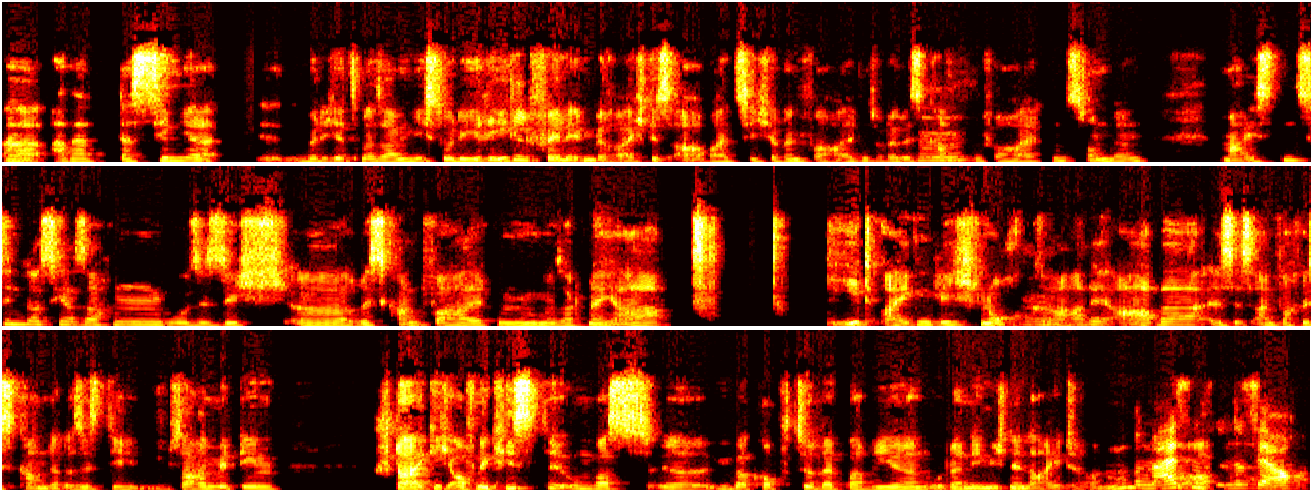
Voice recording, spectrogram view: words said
Äh, aber das sind ja würde ich jetzt mal sagen, nicht so die Regelfälle im Bereich des arbeitssicheren Verhaltens oder riskanten mhm. Verhaltens, sondern meistens sind das ja Sachen, wo sie sich äh, riskant verhalten, wo man sagt, na ja, geht eigentlich noch mhm. gerade, aber es ist einfach riskanter. Das ist die Sache mit dem, steige ich auf eine Kiste, um was äh, über Kopf zu reparieren oder nehme ich eine Leiter. Ne? Und meistens ja. sind es ja auch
